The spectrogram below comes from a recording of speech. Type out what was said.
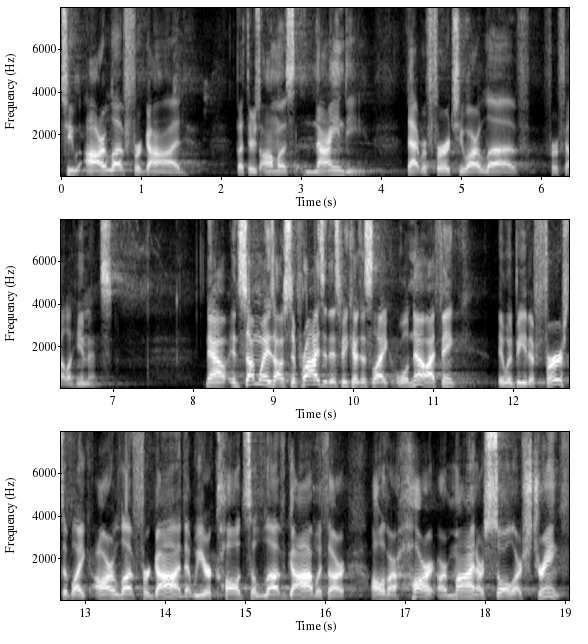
to our love for God, but there's almost 90 that refer to our love for fellow humans. Now, in some ways, I was surprised at this because it's like, well, no, I think it would be the first of like our love for God, that we are called to love God with our, all of our heart, our mind, our soul, our strength.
